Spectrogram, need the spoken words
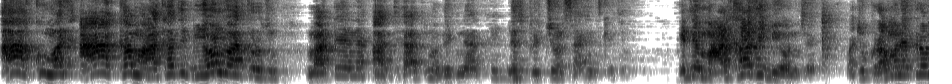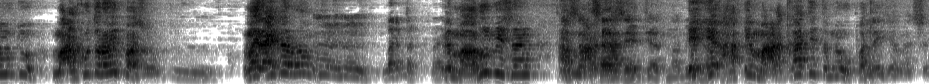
આ આખું મારી આ આખા માળખાથી બિયોન્ડ વાત કરું છું. માટે એને આધ્યાત્મ વિજ્ઞાન એટલે સ્પિરિચ્યુઅલ સાયન્સ કીધું કે જે માળખાથી બિયોન્ડ છે. પાછું ક્રમ અને ક્રમ મૂક્યું. માળખું તો રહ્યું જ પાછું. રાઇટર રોંગ એટલે મારું વિઝન આ માળખા એ માળખાથી તમને ઉપર લઈ જવા છે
